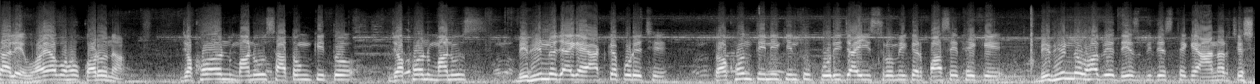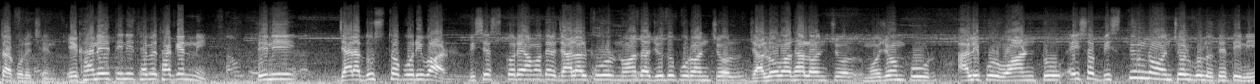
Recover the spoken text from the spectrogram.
সালে ভয়াবহ করোনা, যখন মানুষ আতঙ্কিত, যখন মানুষ বিভিন্ন জায়গায় আটকে পড়েছে, তখন তিনি কিন্তু পরিযায়ী শ্রমিকের পাশে থেকে বিভিন্নভাবে দেশ বিদেশ থেকে আনার চেষ্টা করেছেন। এখানেই তিনি থেমে থাকেননি। তিনি যারা দুস্থ পরিবার, বিশেষ করে আমাদের জালালপুর, নোয়াদা, যদুপুর অঞ্চল জালুয়াবাধাল অঞ্চল, মজমপুর, আলিপুর ওয়ান, টু, এইসব বিস্তীর্ণ অঞ্চলগুলোতে তিনি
